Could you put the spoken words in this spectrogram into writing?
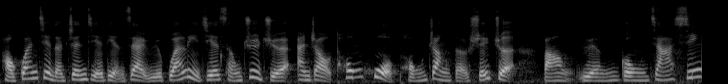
好，关键的症结点在于管理阶层拒绝按照通货膨胀的水准。帮员工加薪。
